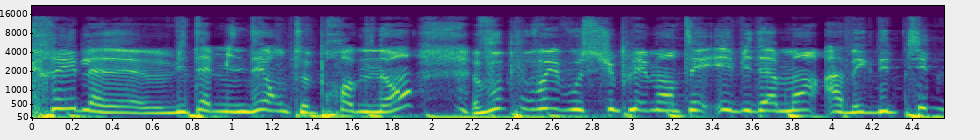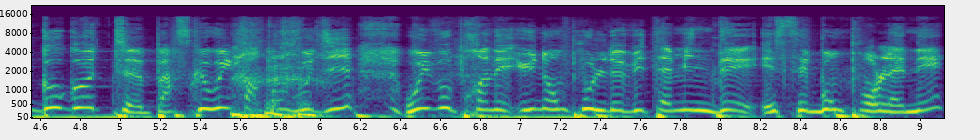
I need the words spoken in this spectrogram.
crées de la vitamine D en te promenant. Vous pouvez vous supplémenter évidemment avec des petites gougouttes parce que oui, quand on vous dit oui, vous prenez une ampoule de vitamine D et c'est bon pour l'année,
